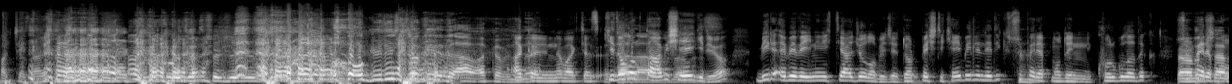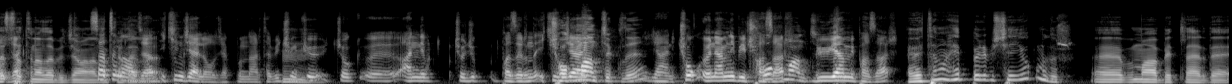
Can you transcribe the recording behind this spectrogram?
bakacağız abi. Koyacağız çocuğu. o gülüş çok iyiydi abi akabinde. Akabinde bakacağız. Kidolog da abi şeye gidiyor. Bir ebeveynin ihtiyacı olabileceği 4-5 dikey belirledik. Süper app modelini kurguladık. Ben Süper app olacak. satın alabileceğim anladığım Satın alacağım. İkinci el olacak bunlar tabii. Çünkü çok e, anne çocuk pazarında ikinci Çok el mantıklı. yani çok önemli bir Çok pazar. mantıklı. Büyüyen bir pazar. Evet ama hep böyle bir şey yok mudur ee, bu muhabbetlerde?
